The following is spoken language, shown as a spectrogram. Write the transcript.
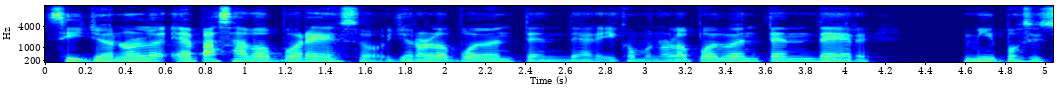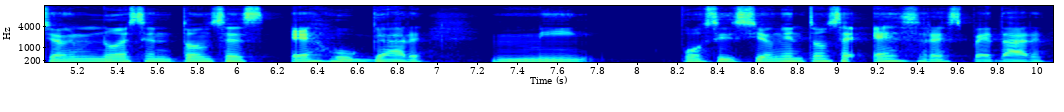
si yo no lo he pasado por eso, yo no lo puedo entender. Y como no lo puedo entender, mi posición no es entonces es juzgar. Mi posición entonces es respetar.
